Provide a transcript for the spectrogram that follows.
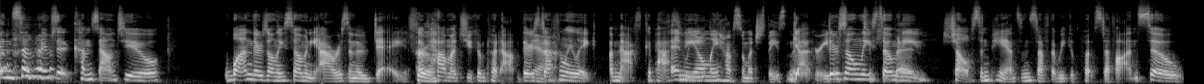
and sometimes it comes down to one, there's only so many hours in a day True. of how much you can put out. There's Yeah. definitely like a max capacity. and we only have so much space in the yeah, bakery. there's to- only to so many it. shelves and pans and stuff that we can put stuff on. So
